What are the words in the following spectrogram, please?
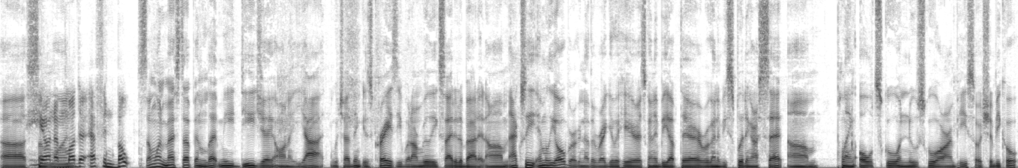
Uh, He on a someone- mother effing boat. Someone messed up and let me DJ on a yacht, which I think is crazy, but I'm really excited about it. Um, actually, Emily Oberg, another regular here, is going to be up there. We're going to be splitting our set, um, playing old school and new school R&B, so it should be cool.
